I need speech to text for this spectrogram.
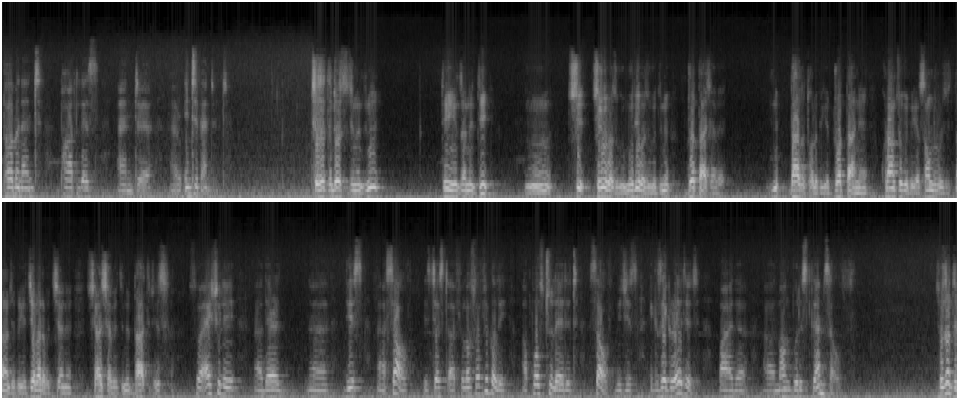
permanent, partless, and uh, uh, independent. 제가 딘데스 지는 드니 대인자네 디음 치료 가지고 머리 가지고 드니 줬다 샤베 다도 돌아 비게 줬다네 쿠란 쪽에 비게 상도로 단제 비게 제바라 붙이네 샤샤베 드니 다드리스 So actually, uh, there, uh, this uh, self is just a philosophically a postulated self which is exaggerated by the uh, non-Buddhists themselves. So that da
